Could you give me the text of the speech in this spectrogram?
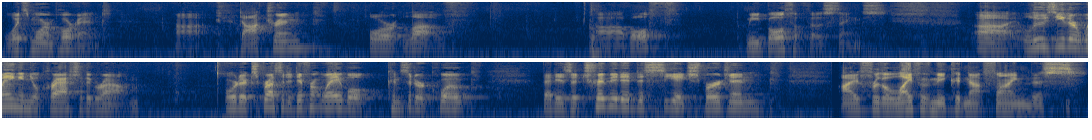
What's more important, uh, doctrine or love? Uh, both. We need both of those things. Uh, lose either wing and you'll crash to the ground. Or to express it a different way, we'll consider quote that is attributed to C.H. Spurgeon. I, for the life of me, could not find this,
